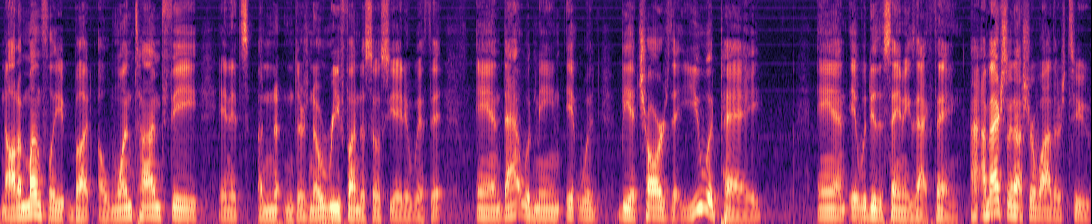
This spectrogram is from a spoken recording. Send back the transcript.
not a monthly, but a one time fee, and it's a, there's no refund associated with it. And that would mean it would be a charge that you would pay and it would do the same exact thing. I- I'm actually not sure why there's two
